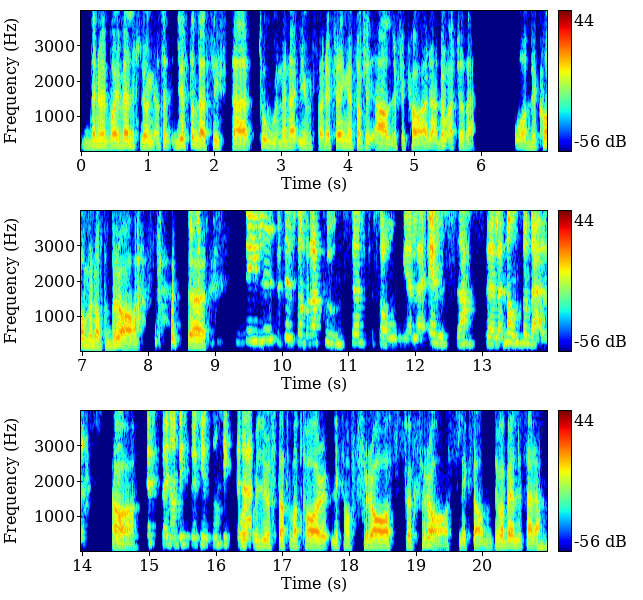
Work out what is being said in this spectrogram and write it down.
den var ju väldigt lugn. Alltså, just de där sista tonerna inför refrängen som jag aldrig fick höra, då var det så här, åh, det kommer något bra. det, Det är ju lite typ som Rapunzels sång eller Elsas eller någon sån där ja. prinsessa i någon Disney-film som sitter och, där. och just att man tar liksom fras för fras. Liksom. Det var väldigt så här, Mm.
